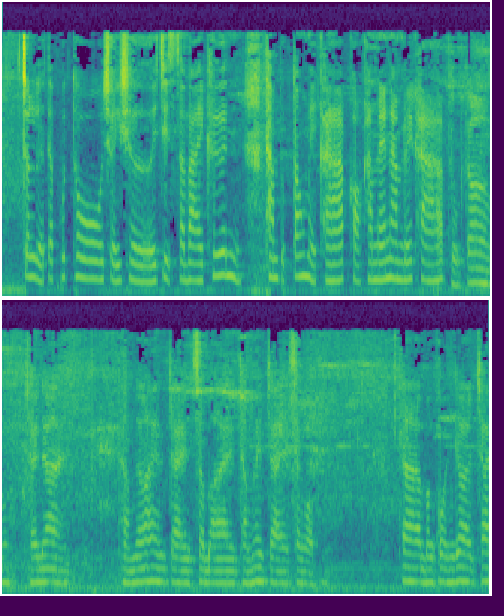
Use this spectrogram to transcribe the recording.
ๆ จนเหลือแต่พุทโธ เฉย ๆ จิตสบายขึ้นทำถูกต้องไหมครับ ขอคำแนะนำด้วยครับ ถูกต้องใช้ได้ทำแล้วให้ใจสบายทำให้ใจสงบ ถ้าบางคนก็ใช้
